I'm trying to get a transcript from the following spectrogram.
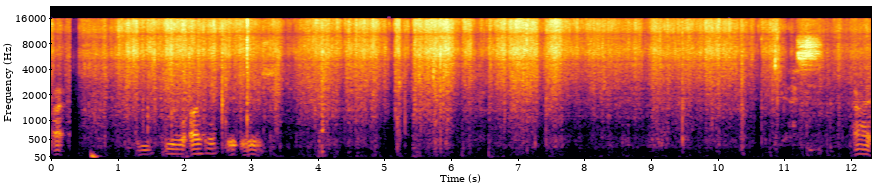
Alright. What I hope it is. Yes. Alright.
